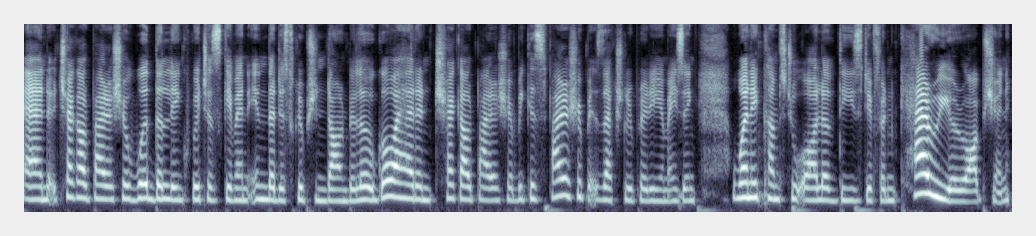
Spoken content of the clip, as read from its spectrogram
and check out Pirate Ship with the link which is given in the description down below. Go ahead and check out Pirate Ship because Pirate Ship is actually pretty amazing when it comes to all of these different carrier option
